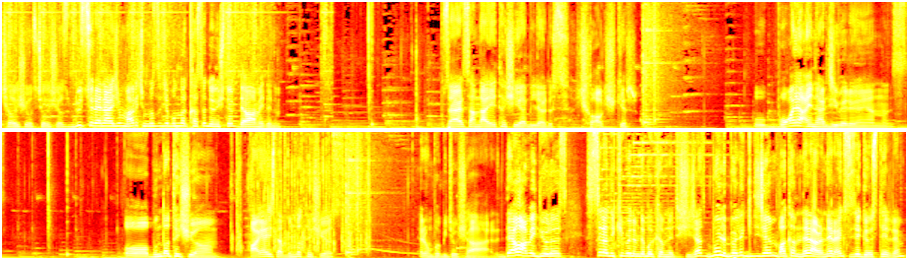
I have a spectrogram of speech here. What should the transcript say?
Çalışıyoruz çalışıyoruz. Bir sürü enerjim var. Şimdi hızlıca bunu da kasa dönüştürüp devam edelim. Bu sefer sandalyeyi taşıyabiliyoruz. Çok şükür. Bu baya enerji veriyor yalnız. O bunda taşıyorum. Arkadaşlar bunda taşıyoruz. Erompa bir coşar. Devam ediyoruz. Sıradaki bölümde bakalım ne taşıyacağız. Böyle böyle gideceğim. Bakalım neler neler size gösteririm.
